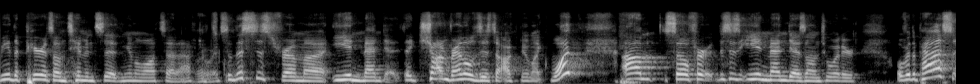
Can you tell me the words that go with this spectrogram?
We had the periods on Tim and Sid. I'm gonna watch that afterwards. So this is from uh, Ian Mendes. Like Sean Reynolds is talking to him. Like what? Um, so for this is Ian Mendes on Twitter. Over the past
